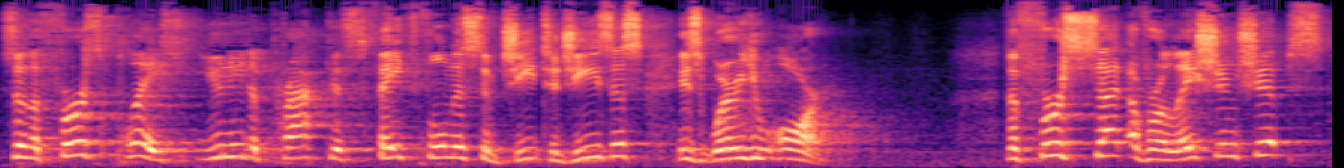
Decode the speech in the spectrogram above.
So, the first place you need to practice faithfulness of G- to Jesus is where you are. The first set of relationships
